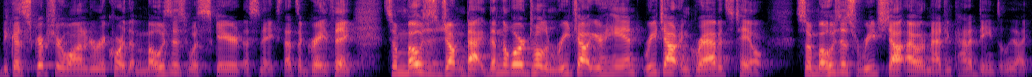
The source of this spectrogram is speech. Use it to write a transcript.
because scripture wanted to record that Moses was scared of snakes. That's a great thing. So Moses jumped back. Then the Lord told him, Reach out your hand, reach out and grab its tail. So Moses reached out, I would imagine, kind of daintily, like,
